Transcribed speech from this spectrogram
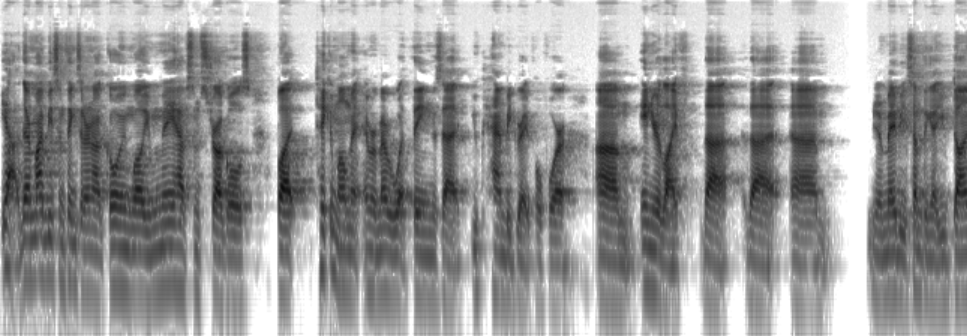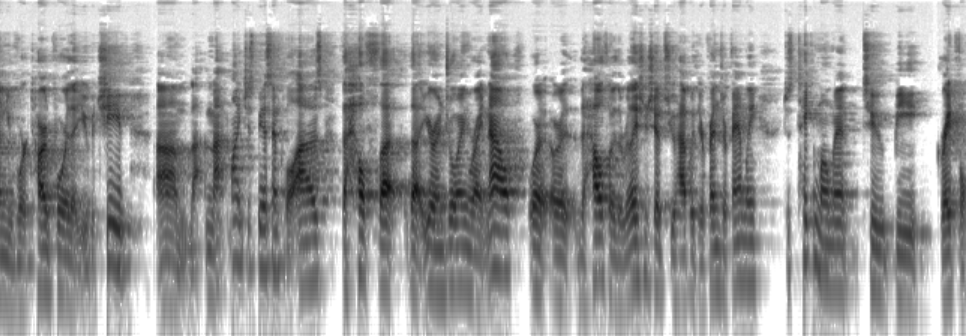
yeah, there might be some things that are not going well. You may have some struggles, but take a moment and remember what things that you can be grateful for um, in your life that that um, you know maybe something that you've done, you've worked hard for, that you've achieved. Um, that might just be as simple as the health that, that you're enjoying right now, or, or the health or the relationships you have with your friends or family. Just take a moment to be grateful.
